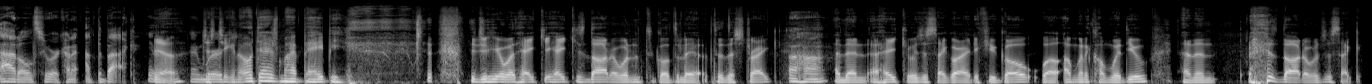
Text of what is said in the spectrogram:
adults who are kind of at the back. you know, yeah, and just we're thinking, oh, there's my baby. Did you hear what Heikki? Heikki's daughter wanted to go to the to the strike, uh huh. and then uh, Heikki was just like, "All right, if you go, well, I'm gonna come with you." And then his daughter was just like,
